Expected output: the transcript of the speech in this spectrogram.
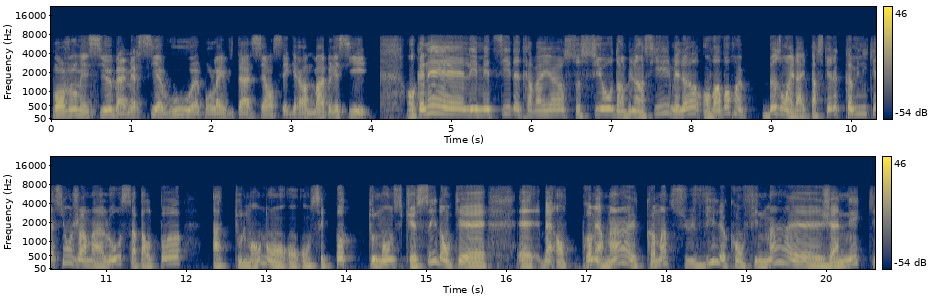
Bonjour, messieurs. Ben, merci à vous euh, pour l'invitation. C'est grandement apprécié. On connaît euh, les métiers de travailleurs sociaux, d'ambulanciers, mais là, on va avoir un besoin d'aide parce que la communication Jean Malo, ça ne parle pas à tout le monde. On ne sait pas tout le monde ce que c'est. Donc, euh, euh, ben, premièrement, comment tu vis le confinement, euh, Jannick?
